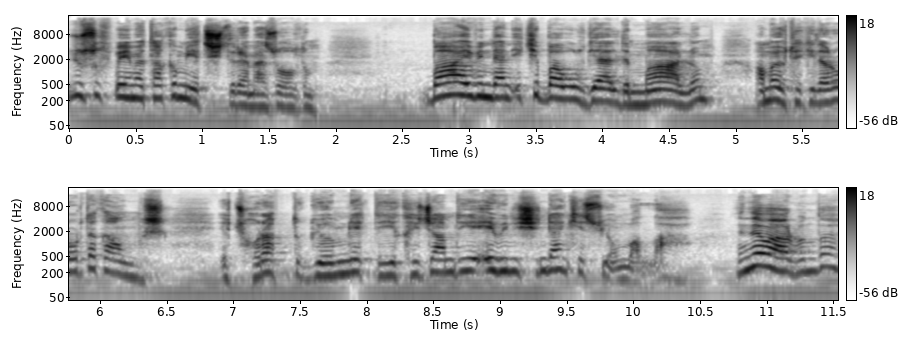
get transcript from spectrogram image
Yusuf Bey'ime takım yetiştiremez oldum. Bağ evinden iki bavul geldi malum ama ötekiler orada kalmış. E çoraptı, gömlekti yıkayacağım diye evin işinden kesiyorum vallahi. E, ne var bunda?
